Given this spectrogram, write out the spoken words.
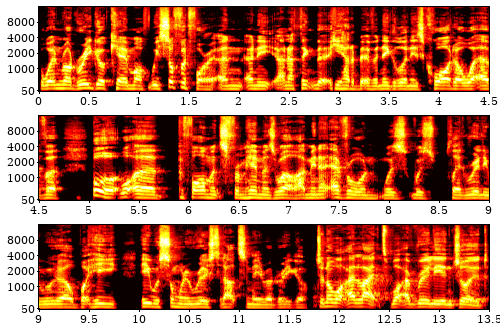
but when Rodrigo came off, we suffered for it, and and he and I think that he had a bit of a niggle in his quad or whatever. But what a performance from him as well. I mean, everyone was was played really really well, but he he was someone who really stood out to me, Rodrigo. Do you know what I liked? What I really enjoyed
